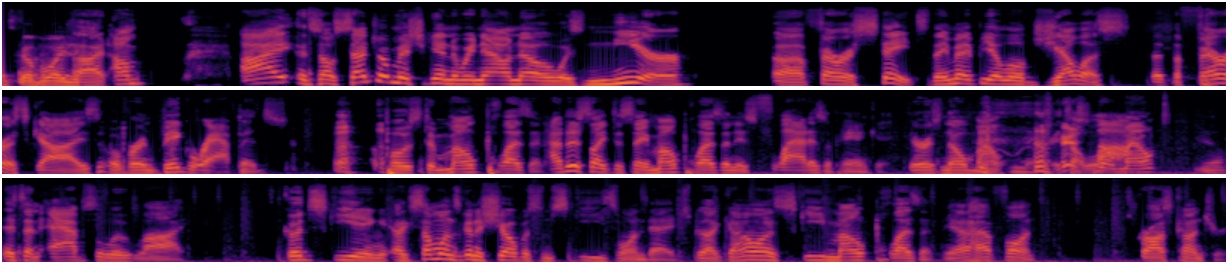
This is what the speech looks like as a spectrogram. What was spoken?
Let's go, boys. All right. Um, I and so Central Michigan, we now know was near uh, Ferris State. So they might be a little jealous that the Ferris guys over in Big Rapids, opposed to Mount Pleasant. I just like to say Mount Pleasant is flat as a pancake. There is no mountain there. It's a no lie. mount. Yeah. It's an absolute lie. Good skiing. Like someone's going to show up with some skis one day. Just be like, I want to ski Mount Pleasant. Yeah, have fun. It's cross country.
